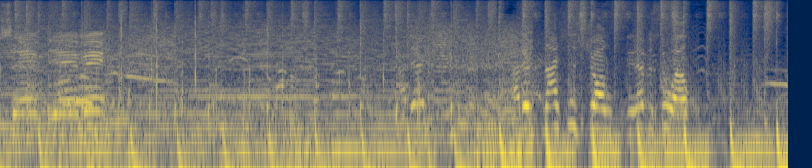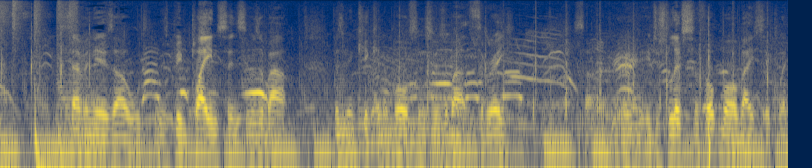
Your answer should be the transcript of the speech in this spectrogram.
Same, Adam's nice and strong, did ever so well. Seven years old. He's been playing since he was about, he's been kicking the ball since he was about three. So he just lives for football, basically.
